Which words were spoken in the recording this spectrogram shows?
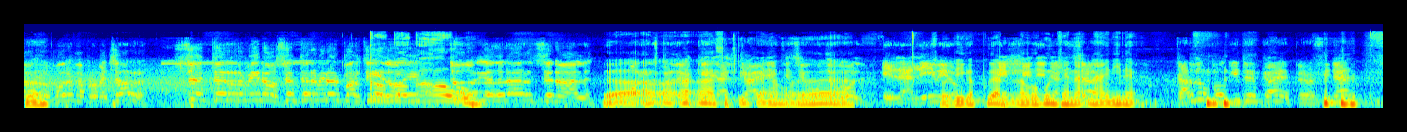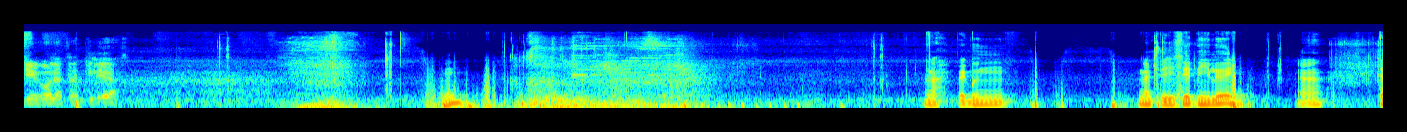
ahora lo podrán aprovechar. Se terminó, se terminó el partido. Go, go, go. Victoria del Arsenal. เออเอาเอาเอาเอาสกิปไปครับ Al เอ caer este segundo อ gol, el ส alivio วัสดีครับเพื่อน es เราก็เพิ่งชนะ generalizado. นายนี่แหละ Tardó un poquito en caer, pero al final llegó la tranquilidad. เอ๊ะน่ะไปเบึง นักเตะเซตนี้เลยนะจ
